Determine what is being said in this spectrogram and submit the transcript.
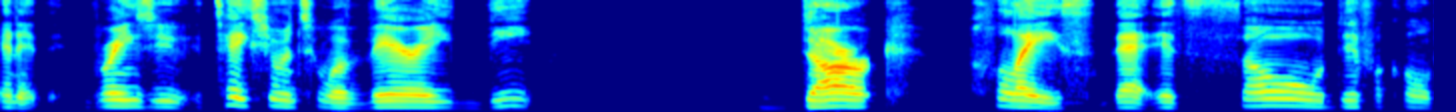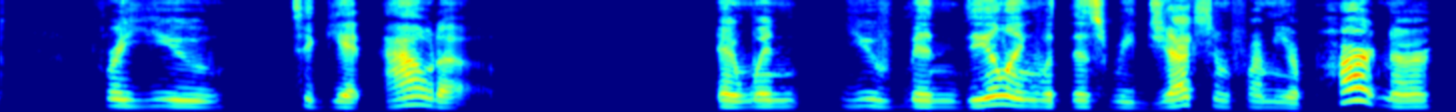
and it brings you, it takes you into a very deep, dark place that it's so difficult for you to get out of. And when you've been dealing with this rejection from your partner,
